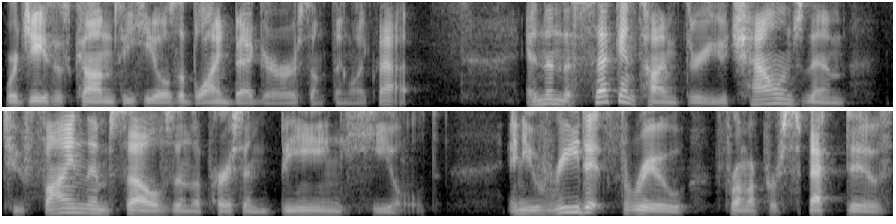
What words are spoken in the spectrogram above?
where Jesus comes, he heals a blind beggar or something like that. And then the second time through, you challenge them to find themselves in the person being healed. And you read it through from a perspective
